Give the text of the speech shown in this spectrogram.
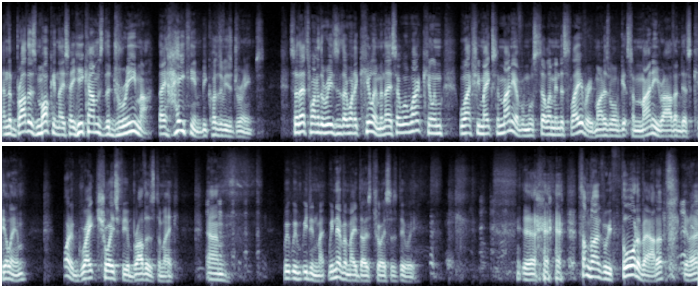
and the brothers mock him. They say, Here comes the dreamer. They hate him because of his dreams. So that's one of the reasons they want to kill him. And they say, well, we won't kill him. We'll actually make some money of him. We'll sell him into slavery. Might as well get some money rather than just kill him. What a great choice for your brothers to make. Um, we, we, we, didn't make, we never made those choices, did we? Yeah. Sometimes we thought about it, you know,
